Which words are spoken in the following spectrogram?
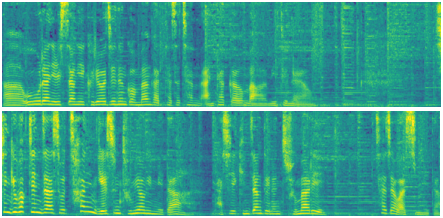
아, 우울한 일상이 그려지는 것만 같아서 참 안타까운 마음이 드네요. 신규 확진자 수 1062명입니다. 다시 긴장되는 주말이 찾아왔습니다.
